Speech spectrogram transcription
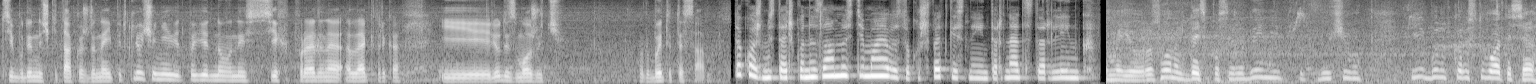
ці будиночки також до неї підключені. Відповідно, вони всіх проведена електрика, і люди зможуть робити те саме. Також містечко незламності має високошвидкісний інтернет Starlink. Ми його розгонимо десь посередині, підключимо і будуть користуватися.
